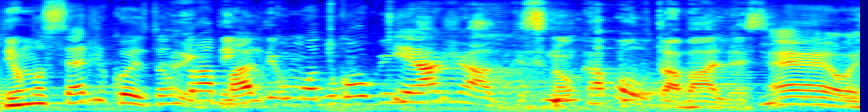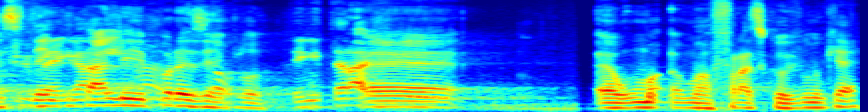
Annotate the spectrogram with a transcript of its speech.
tem uma série de coisas. Então é um trabalho como um outro qualquer. engajado, porque senão acabou o trabalho. Assim, É, você tem que estar ali, por exemplo. Tem que interagir. É, é uma, uma frase que eu vi que é.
